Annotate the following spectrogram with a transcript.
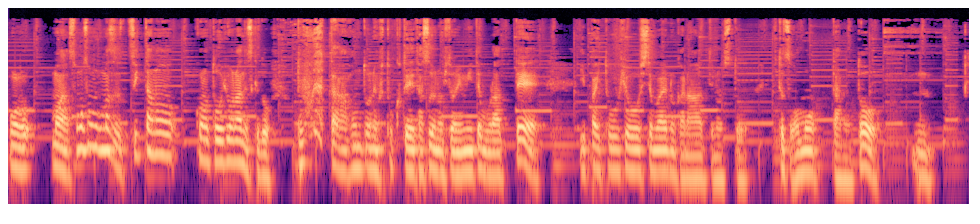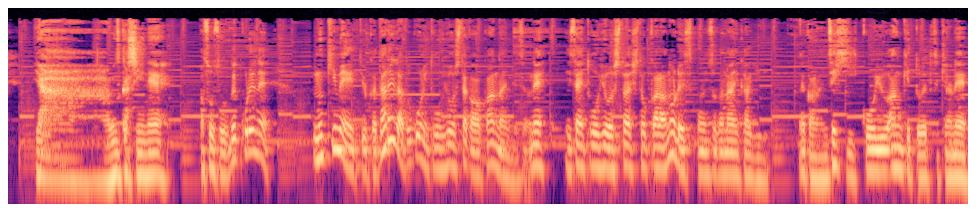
このまあ、そもそもまずツイッターのこの投票なんですけど、どうやったら本当に不特定多数の人に見てもらって、いっぱい投票してもらえるのかなっていうのをちょっと一つ思ったのと、うん。いやー、難しいね。あ、そうそう。で、これね、無記名っていうか誰がどこに投票したかわかんないんですよね。実際に投票した人からのレスポンスがない限り。だからね、ぜひこういうアンケートをやった時はね、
